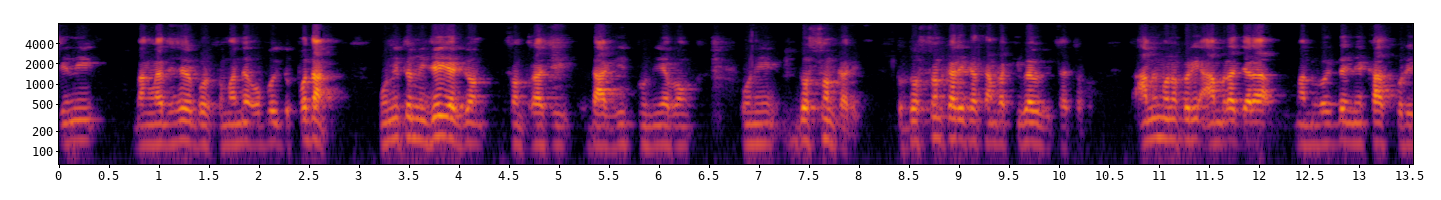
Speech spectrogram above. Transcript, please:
যিনি বাংলাদেশের বর্তমানে অবৈধ প্রধান, উনি তো নিজেই একজন সন্ত্রাসী, দাগি, খুনি এবং উনি দর্শনকারী। তো দর্শনকারীর কাছে আমরা কীভাবে বিচার করব আমি মনে করি আমরা যারা মানবাধিকার নিয়ে কাজ করি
